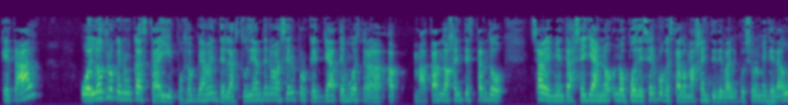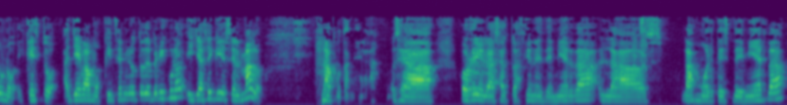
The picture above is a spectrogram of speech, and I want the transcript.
¿qué tal? O el otro que nunca está ahí. Pues obviamente la estudiante no va a ser porque ya te muestra matando a gente estando, ¿sabes? Mientras ella no, no puede ser porque está con más gente y de vale, pues solo me queda uno. Es que esto llevamos 15 minutos de película y ya sé quién es el malo. Una puta mierda. O sea, horrible las actuaciones de mierda, las, las muertes de mierda,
